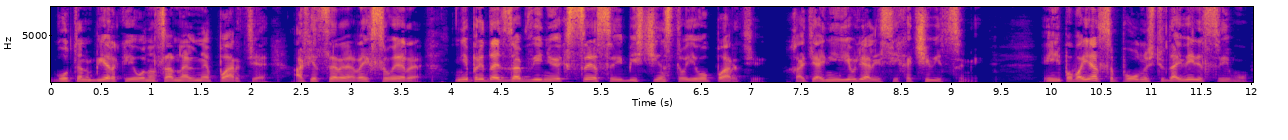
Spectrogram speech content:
Гутенберг и его национальная партия, офицеры Рейхсвера, не придать забвению эксцесса и бесчинства его партии, хотя они и являлись их очевидцами? и не побояться полностью довериться ему,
